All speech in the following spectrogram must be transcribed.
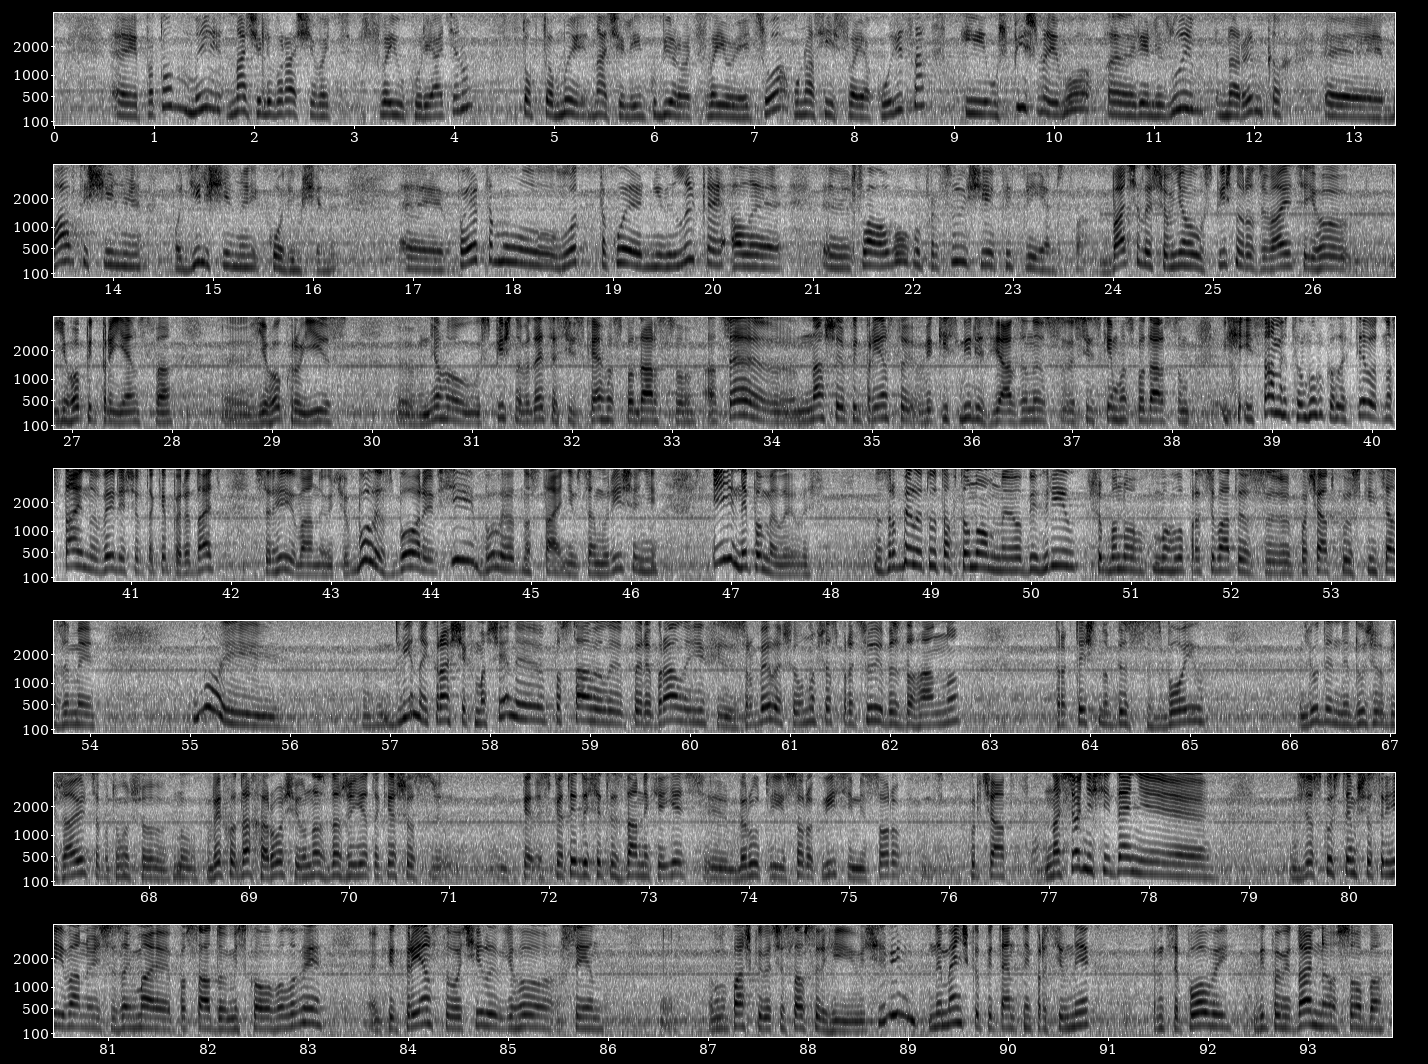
Э, Потом мы начали выращивать свою курятину. Тобто ми почали інкубувати своє яйцо, у нас є своя куриця, і успішно його е, реалізуємо на ринках е, Балтищини, Подільщини, Кодимщини. Е, Поэтому вот такое невелике, але е, слава Богу, працююче підприємство. Бачили, що в нього успішно розвивається його, його підприємства, е, його круїз. Е, В нього успішно ведеться сільське господарство. А це е, наше підприємство в якійсь мірі зв'язане з сільським господарством. І саме тому колектив одностайно вирішив таке передати Сергію Івановичу. Були збори, всі були одностайні в цьому рішенні і не помилились. Зробили тут автономний обігрів, щоб воно могло працювати з початку, з кінця зими. Ну і дві найкращих машини поставили, перебрали їх і зробили, що воно зараз працює бездоганно, практично без збоїв. Люди не дуже обіжаються, тому що ну, виходи хороші. У нас навіть є таке, що з п'я- 50 зданих яєць е, беруть і 48, і 40 курчат. На сьогоднішній день, е, в зв'язку з тим, що Сергій Іванович займає посаду міського голови, е, підприємство очолив його син Лупашко В'ячеслав Сергійович. Він не менш компетентний працівник, принциповий, відповідальна особа.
